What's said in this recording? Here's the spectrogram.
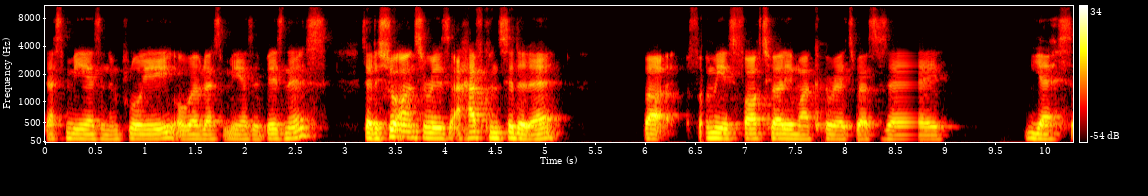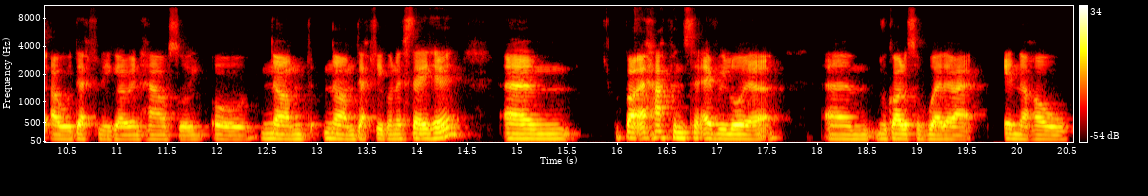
that's me as an employee or whether that's me as a business. So the short answer is I have considered it, but for me, it's far too early in my career to be able to say, yes, I will definitely go in house, or or no, I'm no, I'm definitely going to stay here. Um, but it happens to every lawyer, um, regardless of where they're at in the whole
